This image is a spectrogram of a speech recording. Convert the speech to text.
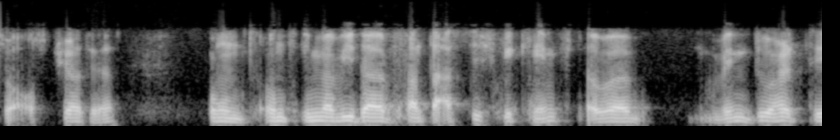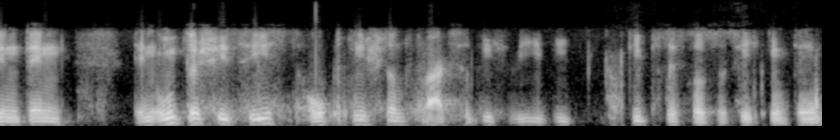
so ausgeschaut, ja. Und, und immer wieder fantastisch gekämpft, aber wenn du halt den, den, den Unterschied siehst, optisch, dann fragst du dich, wie, wie gibt es das, dass er sich gegen den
